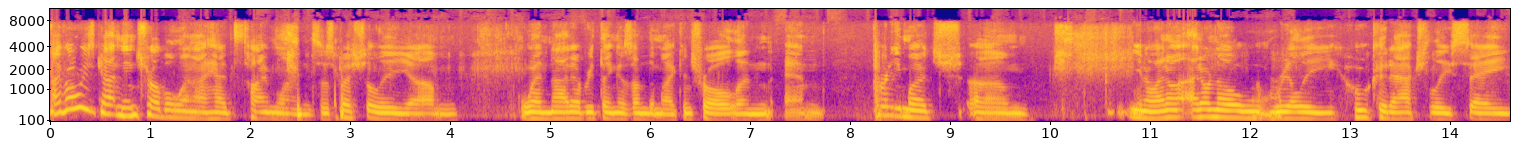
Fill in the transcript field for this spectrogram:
I've always gotten in trouble when I had timelines, especially um, when not everything is under my control and and pretty much, um, you know, I don't, I don't know really who could actually say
